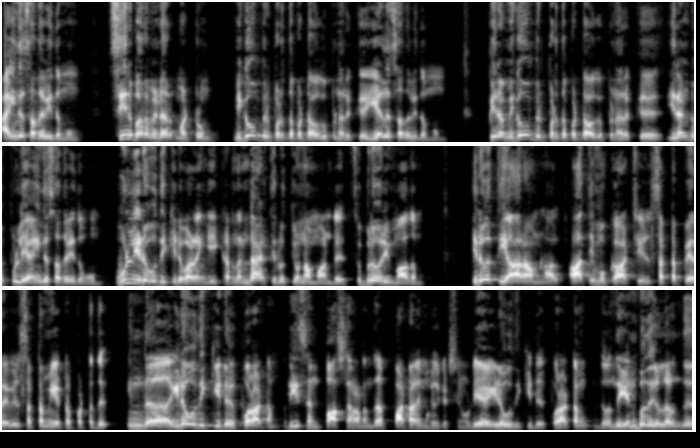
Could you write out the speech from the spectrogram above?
ஐந்து சதவீதமும் சீர்பரமிடர் மற்றும் மிகவும் பிற்படுத்தப்பட்ட வகுப்பினருக்கு ஏழு சதவீதமும் பிற மிகவும் பிற்படுத்தப்பட்ட வகுப்பினருக்கு இரண்டு புள்ளி ஐந்து சதவீதமும் உள் இடஒதுக்கீடு வழங்கி கடந்த ரெண்டாயிரத்தி இருபத்தி ஒன்றாம் ஆண்டு பிப்ரவரி மாதம் இருபத்தி ஆறாம் நாள் அதிமுக ஆட்சியில் சட்டப்பேரவையில் சட்டம் இயற்றப்பட்டது. இந்த இடஒதுக்கீடு போராட்டம் ரீசன்ட் பாஸ்டா நடந்த பாட்டாளி மக்கள் கட்சியினுடைய இடஒதுக்கீடு போராட்டம் இது வந்து எண்பதுகள்ல இருந்து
